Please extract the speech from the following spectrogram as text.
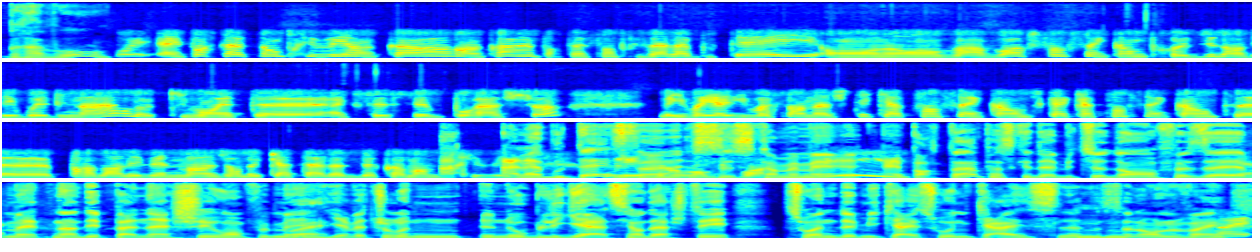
Bravo. Oui, importation privée encore, encore importation privée à la bouteille. On, on va avoir 150 produits dans des webinaires là, qui vont être euh, accessibles pour achat, mais il va, y- il va s'en ajouter 450, jusqu'à 450 euh, pendant l'événement, un genre de catalogue de commandes privées. à la bouteille, c'est un- c'est pouvoir- quand même Oui. important parce que d'habitude, on faisait Yes. maintenant des panachés où on peut, mais Ouais. il y avait toujours une, une obligation d'acheter soit une demi-caisse ou une caisse, là, Mhm. selon le vin. Ouais.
